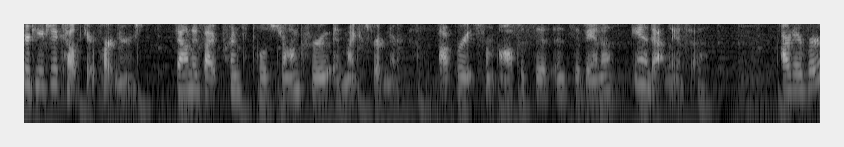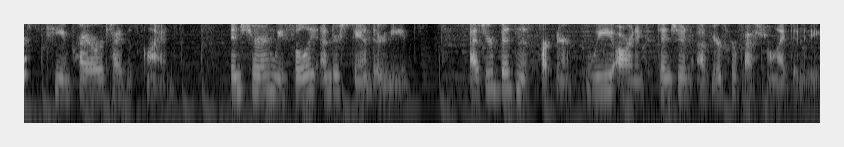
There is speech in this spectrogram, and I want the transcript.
Strategic Healthcare Partners, founded by principals John Crew and Mike Scribner, operates from offices in Savannah and Atlanta. Our diverse team prioritizes clients, ensuring we fully understand their needs. As your business partner, we are an extension of your professional identity.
